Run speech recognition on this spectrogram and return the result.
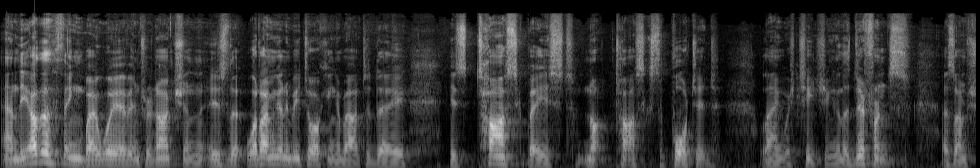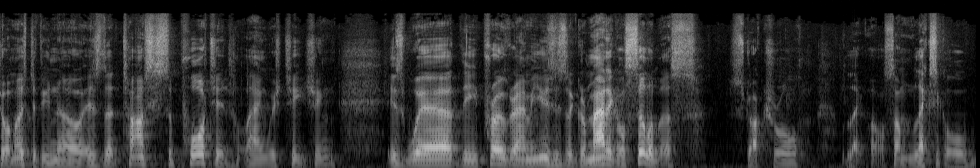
And the other thing by way of introduction is that what I'm going to be talking about today is task-based, not task-supported language teaching. And the difference as I'm sure most of you know, is that task-supported language teaching is where the program uses a grammatical syllabus, structural, or some lexical,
